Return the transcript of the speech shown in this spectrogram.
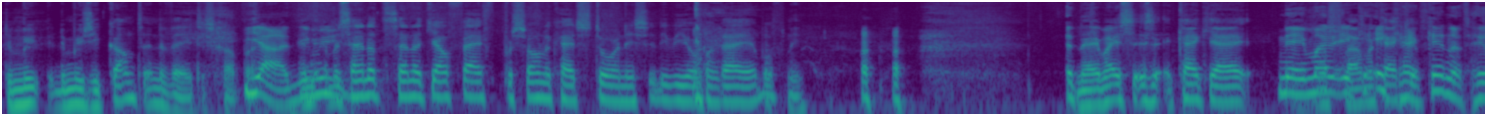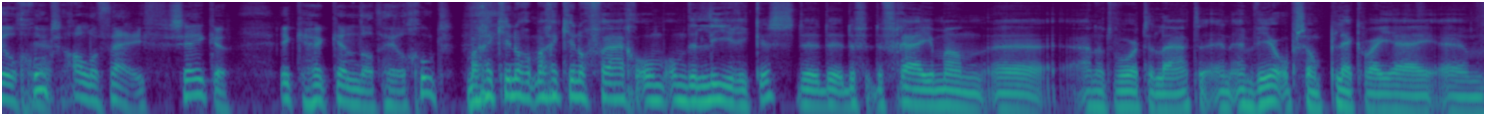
De, mu de muzikant en de wetenschapper. Ja, die en, zijn, dat, zijn dat jouw vijf persoonlijkheidsstoornissen... die we hier op een rij hebben, of niet? Het... Nee, maar is, is, kijk jij... Nee, maar, ik, maar ik herken je... het heel goed, ja. alle vijf. Zeker. Ik herken dat heel goed. Mag ik je nog, mag ik je nog vragen om, om de lyricus, de, de, de, de vrije man, uh, aan het woord te laten... en, en weer op zo'n plek waar jij... Um,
